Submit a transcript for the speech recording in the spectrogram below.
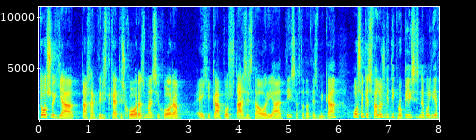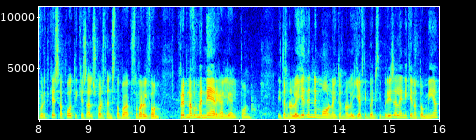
τόσο για τα χαρακτηριστικά της χώρας μας, η χώρα έχει κάπως φτάσει στα όρια της, αυτά τα θεσμικά, όσο και ασφαλώς γιατί οι προκλήσεις είναι πολύ διαφορετικές από ό,τι και σε άλλες χώρες ήταν στο, στο παρελθόν. Πρέπει να βρούμε νέα εργαλεία λοιπόν. Η τεχνολογία δεν είναι μόνο η τεχνολογία αυτή που μπαίνει στην πρίζα, αλλά είναι η καινοτομία,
